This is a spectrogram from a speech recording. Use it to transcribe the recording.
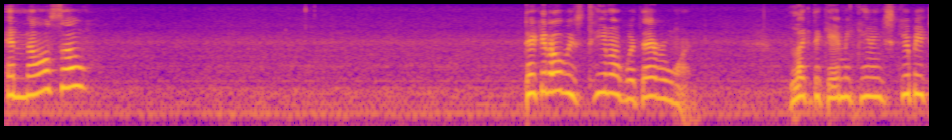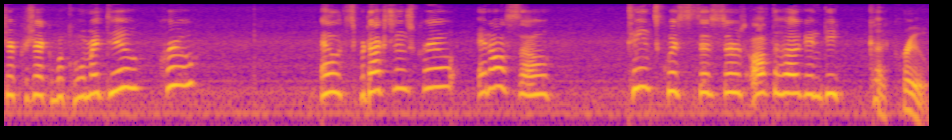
And also, they can always team up with everyone. Like the Gaming King Scooby Turkish McCormick Doo crew, Alex Productions crew, and also Team Squid Sisters Off the Hook and Deep Cut crew.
